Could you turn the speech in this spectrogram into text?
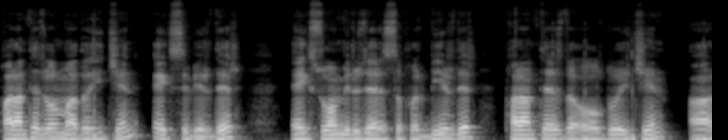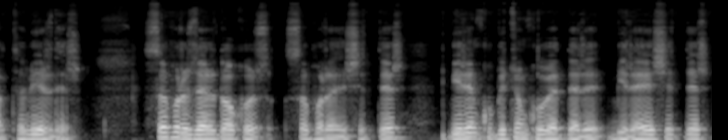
parantez olmadığı için eksi 1'dir. Eksi 11 üzeri 0 1'dir. Parantez de olduğu için artı 1'dir. 0 üzeri 9 0'a eşittir. 1'in bütün kuvvetleri 1'e eşittir.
